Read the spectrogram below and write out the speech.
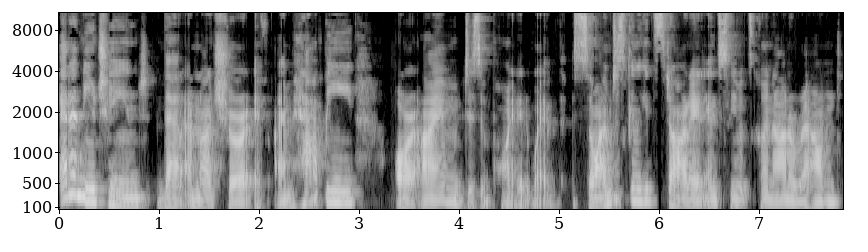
and a new change that I'm not sure if I'm happy or I'm disappointed with. So I'm just going to get started and see what's going on around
